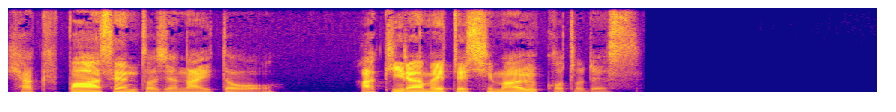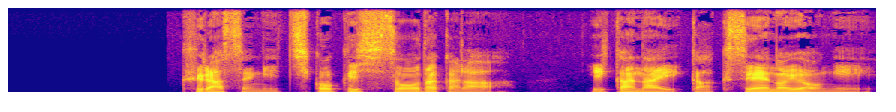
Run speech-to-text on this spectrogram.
100%じゃないと諦めてしまうことです。クラスに遅刻しそうだから行かない学生のように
